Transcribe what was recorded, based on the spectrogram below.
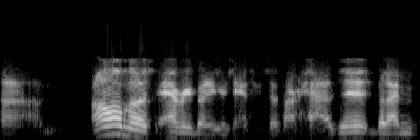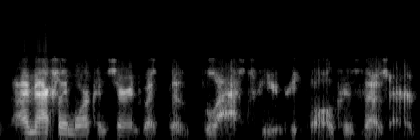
Um, almost everybody who's answered so far has it, but I'm I'm actually more concerned with the last few people because those are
